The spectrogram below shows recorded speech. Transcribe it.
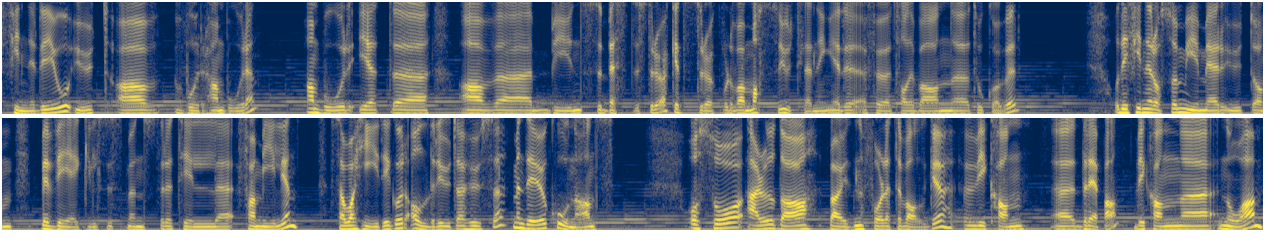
finner de jo ut av hvor han bor hen. Han bor i et uh, av uh, byens beste strøk, et strøk hvor det var masse utlendinger før Taliban tok over. Og de finner også mye mer ut om bevegelsesmønsteret til eh, familien. Sawahiri går aldri ut av huset, men det gjør kona hans. Og så er det jo da Biden får dette valget. Vi kan eh, drepe han, vi kan eh, nå ham,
